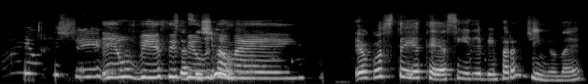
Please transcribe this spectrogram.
Ai, eu assisti. Eu vi esse Você filme assistiu? também. Eu gostei até, assim, ele é bem paradinho, né?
